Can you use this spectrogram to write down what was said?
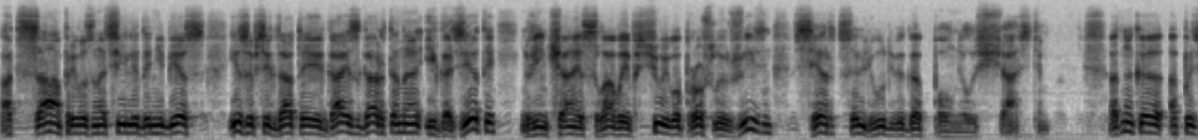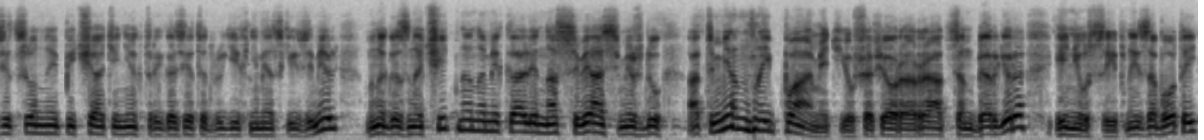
отца превозносили до небес и завсегдатые Гайсгартена и газеты, венчая славой всю его прошлую жизнь, сердце Людвига полнилось счастьем. Однако оппозиционные печати некоторых газет и других немецких земель многозначительно намекали на связь между отменной памятью шофера Ратценбергера и неусыпной заботой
